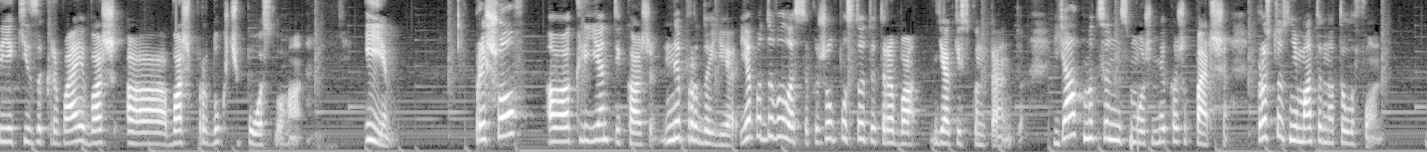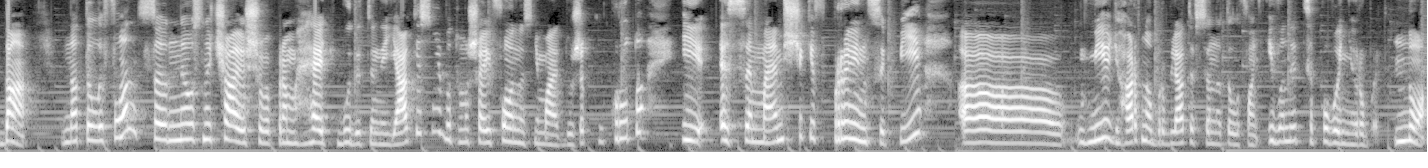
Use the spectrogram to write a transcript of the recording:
які закриває ваш, а, ваш продукт чи послуга. І прийшов а, клієнт і каже: не продає. Я подивилася, кажу, опустити треба якість контенту. Як ми це не зможемо? Я кажу, перше, просто знімати на телефон. Да, на телефон це не означає, що ви прям геть будете неякісні, бо тому що айфони знімають дуже круто, і СММщики, в принципі, е- вміють гарно обробляти все на телефоні, і вони це повинні робити. Но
